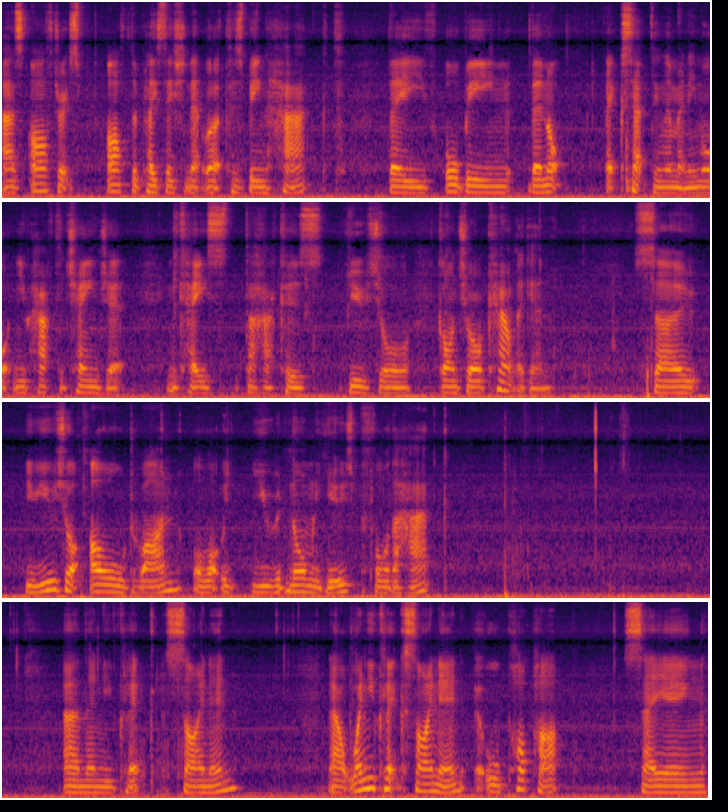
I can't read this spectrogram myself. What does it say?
as after it's after the PlayStation Network has been hacked, they've all been they're not accepting them anymore and you have to change it in case the hackers use your go onto your account again. So you use your old one or what you would normally use before the hack and then you click sign in. Now when you click sign in it will pop up saying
